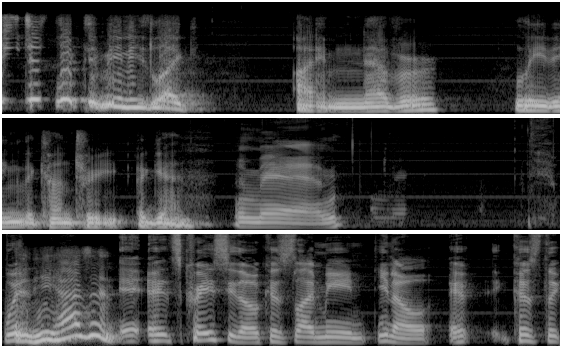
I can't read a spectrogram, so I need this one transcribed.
he just looked at me and he's like, I'm never leaving the country again. Man. and he hasn't. It, it's crazy though, because I mean, you know, because the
